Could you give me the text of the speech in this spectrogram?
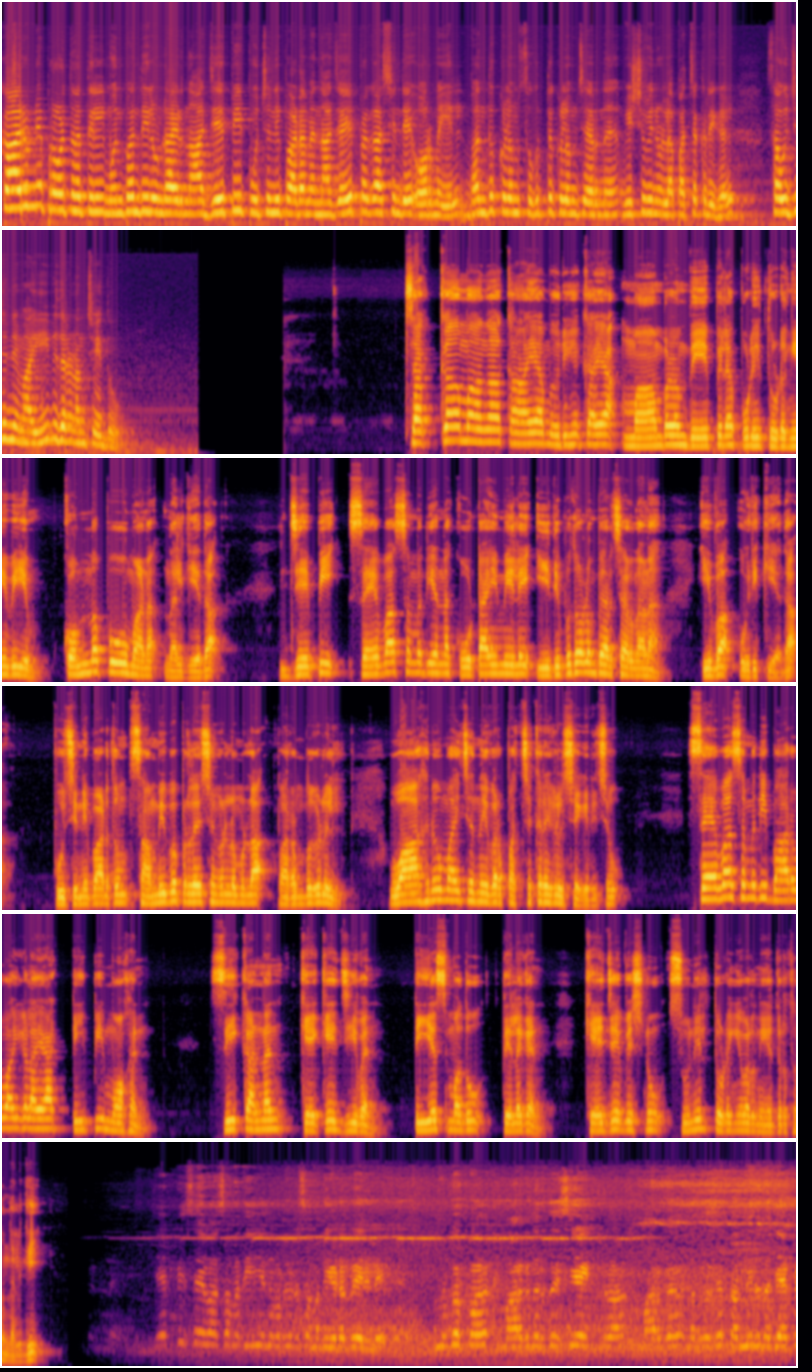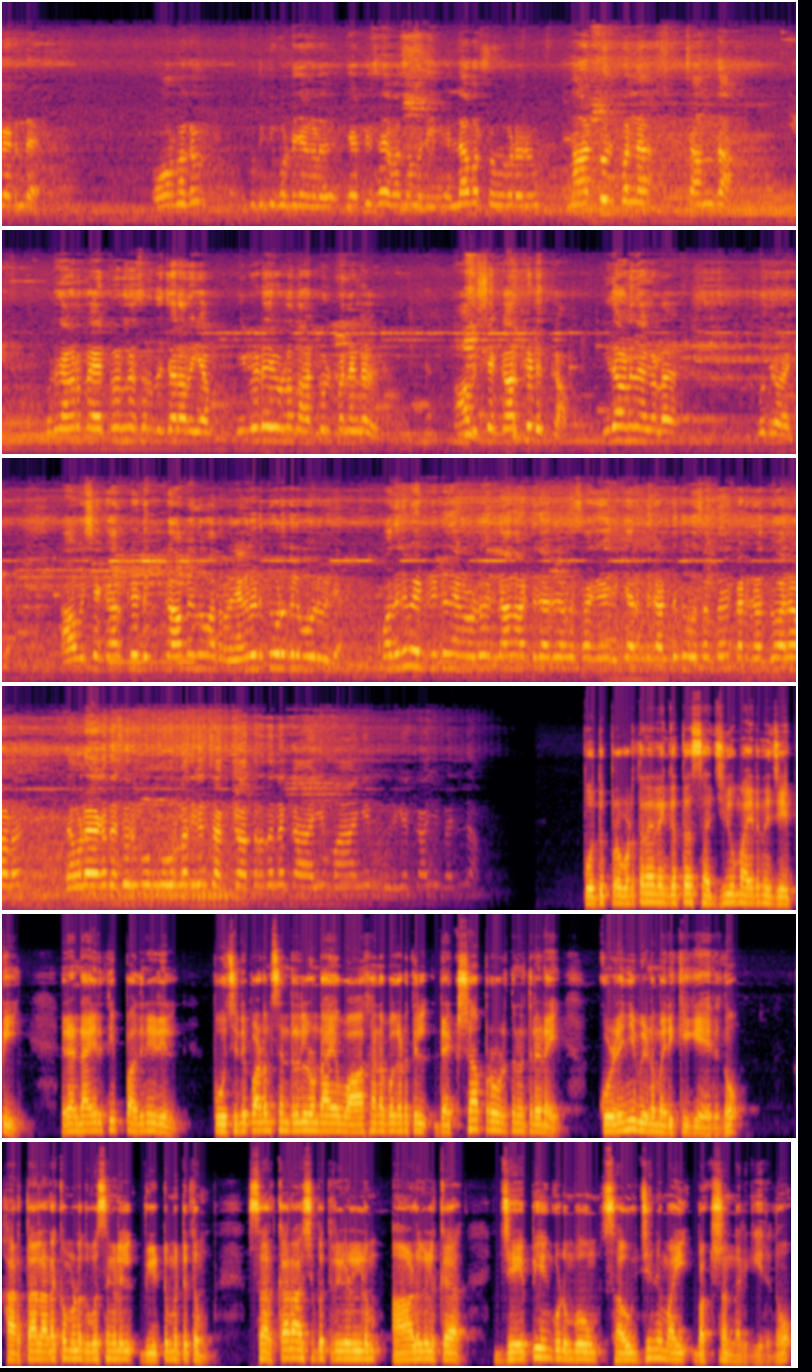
കാരുണ്യ പ്രവർത്തനത്തിൽ മുൻപന്തിയിലുണ്ടായിരുന്ന J P പൂച്ചനിപ്പാടം എന്ന ജയപ്രകാശിന്റെ ഓർമ്മയിൽ ബന്ധുക്കളും സുഹൃത്തുക്കളും ചേർന്ന് വിഷുവിനുള്ള പച്ചക്കറികൾ സൗജന്യമായി വിതരണം ചെയ്തു. ചക്ക മാങ്ങ കായ മുരിങ്ങക്കായ മാമ്പഴം വേപ്പില പുളി തുടങ്ങിയവയും കൊന്നപ്പൂവുമാണ് നൽകിയത്. ജെ പി സേവാസമിതി എന്ന കൂട്ടായ്മയിലെ ഇരുപതോളം പേർ ചേർന്നാണ് ഇവ ഒരുക്കിയത്. പൂച്ചിനിപ്പാടത്തും സമീപ പ്രദേശങ്ങളിലുമുള്ള പറമ്പുകളിൽ വാഹനവുമായി ചെന്ന് ഇവർ പച്ചക്കറികൾ ശേഖരിച്ചു. സേവാസമിതി ഭാരവാഹികളായ T P Mohan C Kannan K K Jeevan T S Madhu Thilakan K J Vishnu Sunil തുടങ്ങിയവർ നേതൃത്വം നൽകി. സമിതി സമിതിയുടെ പേരിൽ ഓർമ്മകൾ പുതുക്കിക്കൊണ്ട് ഞങ്ങൾ ജെ പി സേവാ സമിതി എല്ലാ വർഷവും ഇവിടെ ഒരു നാട്ടുൽപ്പന്ന ചന്ത ഞങ്ങളുടെ പാറ്റേണിനെ ശ്രദ്ധിച്ചാൽ അറിയാം. ഇവിടെയുള്ള നാട്ടുൽപ്പന്നങ്ങൾ ആവശ്യക്കാർക്ക് എടുക്കാം. ഇതാണ് ഞങ്ങളുടെ മുദ്രാവാക്യം. ആവശ്യക്കാർക്ക് എടുക്കാം എന്ന് മാത്രമല്ല ഞങ്ങൾ എടുത്തു കൊടുക്കൽ പോലുമില്ല. അപ്പോൾ അതിന് വേണ്ടിയിട്ട് ഞങ്ങളോട് എല്ലാ നാട്ടുകാരും ഞങ്ങൾ സഹകരിക്കാറുണ്ട്. രണ്ട് ദിവസത്തെ കഠിനാധ്വാനമാണ്. ഞങ്ങളുടെ ഏകദേശം ഒരു മുന്നൂറിലധികം ചക്ക അത്ര തന്നെ കായും മാങ്ങയും മുരിങ്ങക്കായും എല്ലാം. പൊതുപ്രവർത്തന രംഗത്ത് സജീവമായിരുന്ന ജെ പി രണ്ടായിരത്തി പതിനേഴിൽ പൂച്ചിനിപ്പാടം സെന്ററിലുണ്ടായ വാഹനാപകടത്തിൽ രക്ഷാപ്രവർത്തനത്തിനിടെ കുഴഞ്ഞു വീണ് മരിക്കുകയായിരുന്നു. ഹർത്താൽ അടക്കമുള്ള ദിവസങ്ങളിൽ വീട്ടുമുറ്റത്തും സർക്കാർ ആശുപത്രികളിലും ആളുകൾക്ക് ജെ കുടുംബവും സൗജന്യമായി ഭക്ഷണം നൽകിയിരുന്നു.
